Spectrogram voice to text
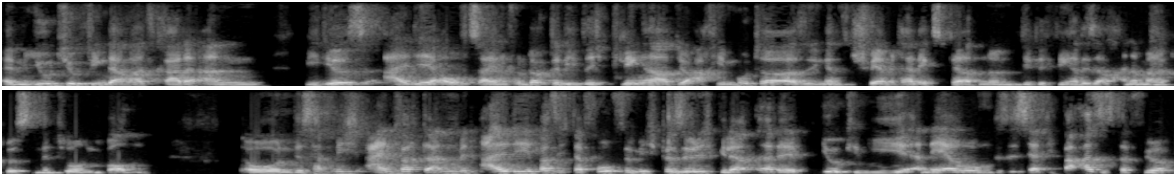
Ähm, YouTube fing damals gerade an, Videos, alte Aufzeichnungen von Dr. Dietrich Klinghardt, Joachim Mutter, also den ganzen Schwermetallexperten und Dietrich Klinghardt ist auch einer meiner größten Mentoren geworden. Und das hat mich einfach dann mit all dem, was ich davor für mich persönlich gelernt hatte, Biochemie, Ernährung, das ist ja die Basis dafür,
